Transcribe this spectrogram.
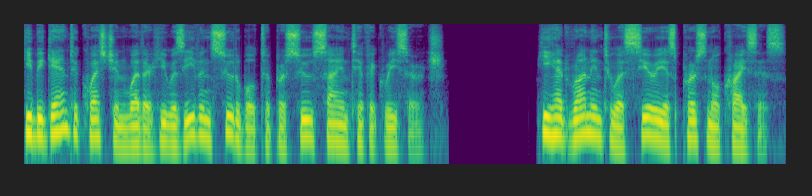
He began to question whether he was even suitable to pursue scientific research. He had run into a serious personal crisis.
